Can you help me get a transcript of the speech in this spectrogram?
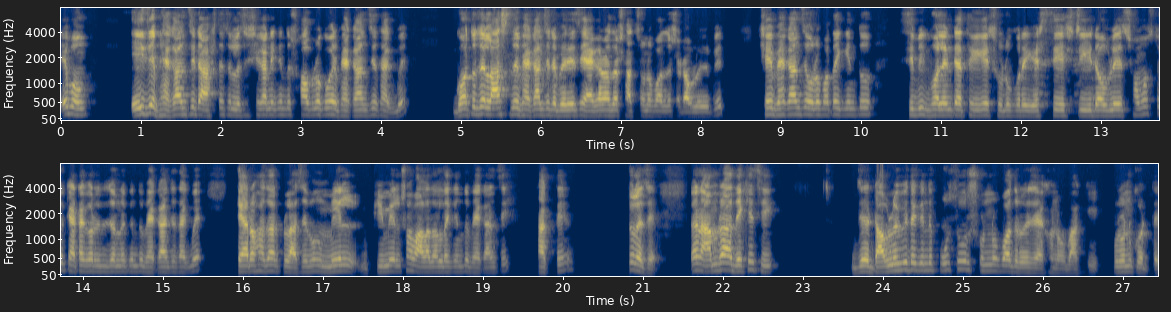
এবং এই যে ভ্যাকান্সিটা আসতে চলেছে, সেখানে কিন্তু সব রকমের ভ্যাকান্সি থাকবে। গত যে লাস্ট যে ভ্যাকান্সিটা বেরিয়েছে, এগারো হাজার সাতশো উনপঞ্চাশটা ডাব্লিউপি সেই ভ্যাকান্সি অনুপাতে কিন্তু সিভিক ভলেন্টিয়ার থেকে শুরু করে এসসি এসটি ইডব্লিউএস সমস্ত ক্যাটাগরির জন্য কিন্তু ভ্যাকান্সি থাকবে। তেরো হাজার প্লাস এবং মেল ফিমেল সব আলাদা আলাদা কিন্তু ভ্যাকান্সি থাকতে চলেছে। কারণ আমরা দেখেছি যে ডাব্লিউপি তে কিন্তু প্রচুর শূন্য পদ রয়েছে এখনও বাকি পূরণ করতে।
